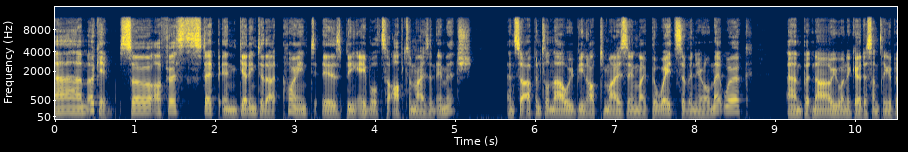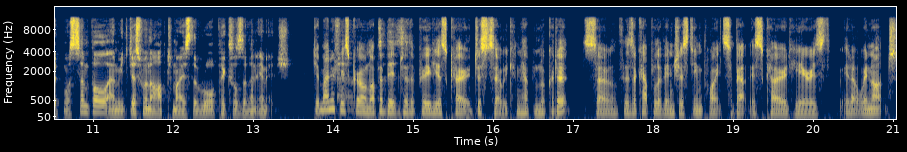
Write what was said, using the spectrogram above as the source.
Um, okay, so our first step in getting to that point is being able to optimize an image. And so up until now, we've been optimizing like the weights of a neural network, um, but now we want to go to something a bit more simple, and we just want to optimize the raw pixels of an image. Do you mind if you uh, scroll up a bit to the previous code just so we can have a look at it? So there's a couple of interesting points about this code here is, you know, we're not,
